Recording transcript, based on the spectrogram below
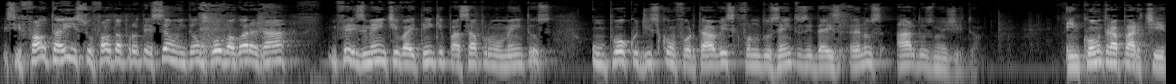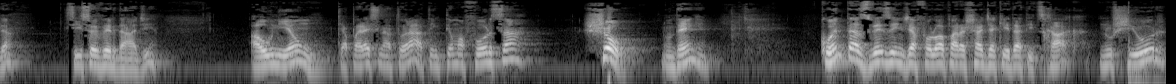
e se falta isso, falta proteção, então o povo agora já infelizmente vai ter que passar por momentos um pouco desconfortáveis, que foram 210 anos árduos no Egito. Em contrapartida, se isso é verdade, a união que aparece na Torá tem que ter uma força show, não tem? Quantas vezes a gente já falou a Parashá de Akedat Yitzhak? No Shiur,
